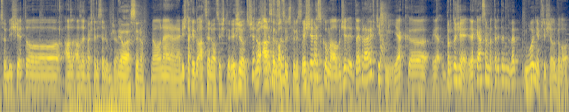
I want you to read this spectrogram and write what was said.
co když je to AZ247, že jo? jasně no. No ne, ne, ne, když tak je to AC24, že jo? No AC24 jsem ještě neskoumal, protože to je právě vtipný, jak, uh, protože jak já jsem na tady ten web původně přišel, bylo,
